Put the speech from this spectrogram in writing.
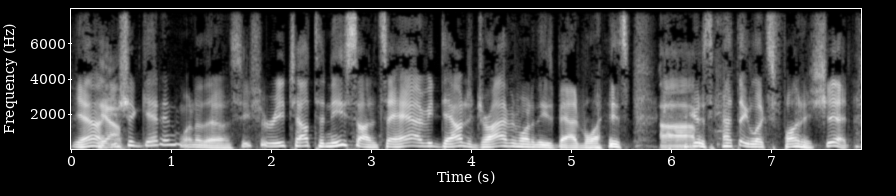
Yeah, Yeah. you should get in one of those. You should reach out to Nissan and say, "Hey, I'd be down to drive in one of these bad boys because that thing looks fun as shit."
